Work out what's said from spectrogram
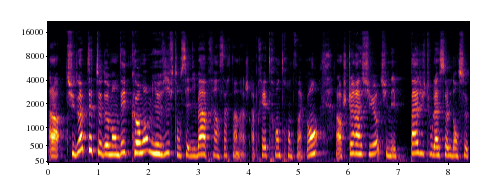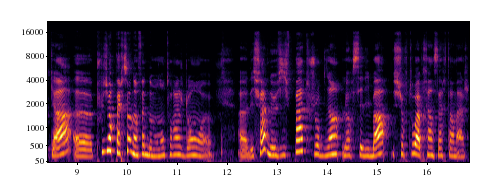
Alors, tu dois peut-être te demander comment mieux vivre ton célibat après un certain âge, après 30-35 ans. Alors, je te rassure, tu n'es pas du tout la seule dans ce cas. Euh, plusieurs personnes, en fait, de mon entourage, dont euh, euh, des femmes, ne vivent pas toujours bien leur célibat, surtout après un certain âge.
